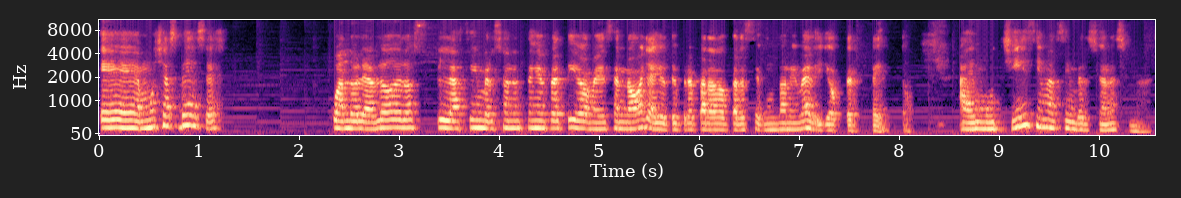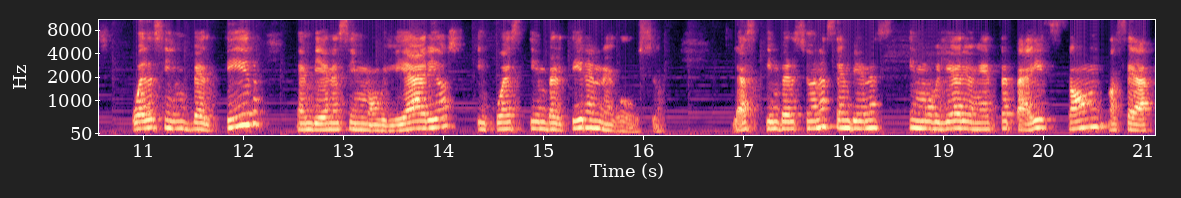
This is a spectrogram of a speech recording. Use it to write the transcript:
eh, muchas veces, cuando le hablo de los, las inversiones en efectivo, me dicen, no, ya yo estoy preparado para el segundo nivel. Y yo, perfecto. Hay muchísimas inversiones más. Puedes invertir en bienes inmobiliarios y puedes invertir en negocios las inversiones en bienes inmobiliarios en este país son, o sea,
